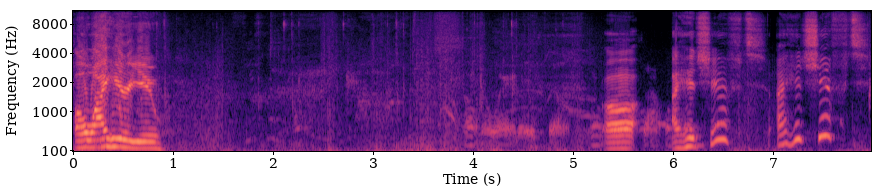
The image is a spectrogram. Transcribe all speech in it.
Oh, I hear you. I don't know where it is, but I don't know if it's Uh, I hit shift. I hit shift.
